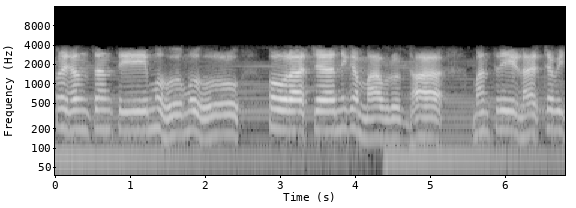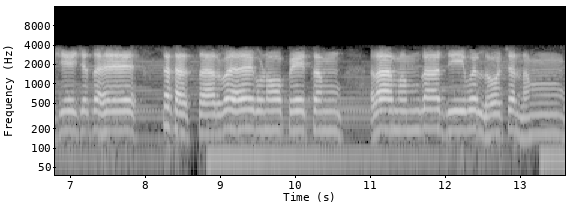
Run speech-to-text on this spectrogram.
प्रशंसन्ति मुहुर्मुहुः पौराश्च निगमावृद्धा। मन्त्रिणश्च विशेषतः ततः सर्वः गुणोपेतम् रामम् राजीवलोचनम्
